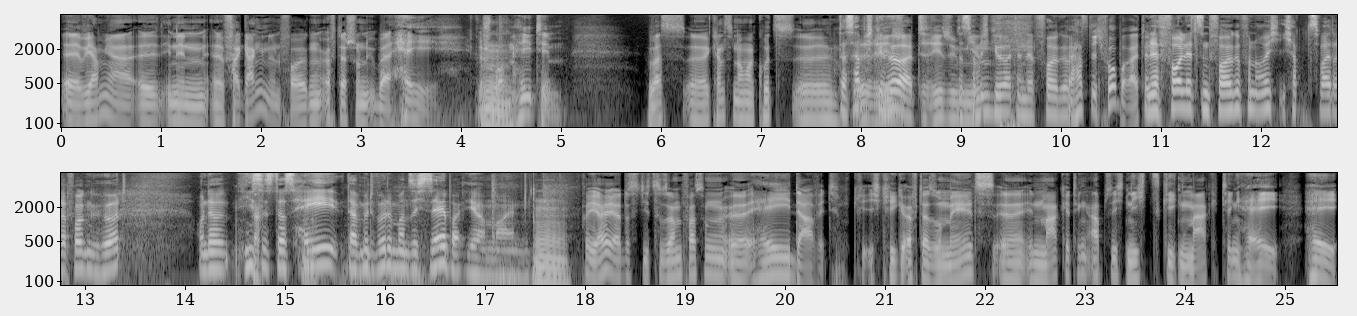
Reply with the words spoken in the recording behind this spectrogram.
Äh, wir haben ja äh, in den äh, vergangenen Folgen öfter schon über Hey gesprochen. Mhm. Hey Tim. Was äh, kannst du noch mal kurz äh, Das habe ich gehört. resümieren? Das habe ich gehört in der Folge. Hast dich vorbereitet? In der vorletzten Folge von euch. Ich habe zwei, drei Folgen gehört. Und da hieß es das, hey, damit würde man sich selber eher meinen. Hm. Ja, ja, das ist die Zusammenfassung. Äh, hey David, ich kriege öfter so Mails äh, in Marketingabsicht, nichts gegen Marketing. Hey, hey,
